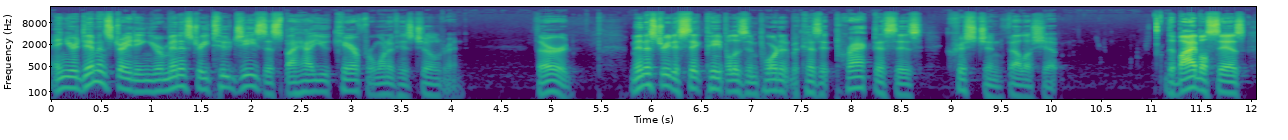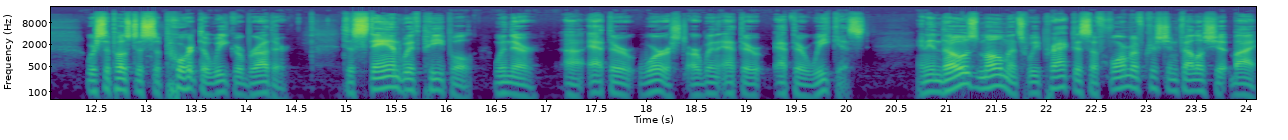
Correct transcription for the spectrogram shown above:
and you're demonstrating your ministry to Jesus by how you care for one of his children. Third, ministry to sick people is important because it practices Christian fellowship. The Bible says we're supposed to support the weaker brother, to stand with people when they're uh, at their worst or when at their at their weakest. And in those moments, we practice a form of Christian fellowship by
